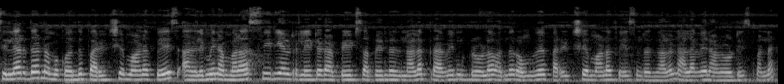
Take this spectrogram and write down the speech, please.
சிலர் தான் நமக்கு வந்து பரிச்சயமான ஃபேஸ் அதுலயுமே நம்மளாம் சீரியல் ரிலேட்டட் அப்டேட்ஸ் அப்படின்றதுனால பிரவீன் ப்ரோலாம் வந்து ரொம்பவே பரிச்சயமான ஃபேஸ்ன்றதுனால நல்லாவே நான் நோட்டீஸ் பண்ணேன்.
